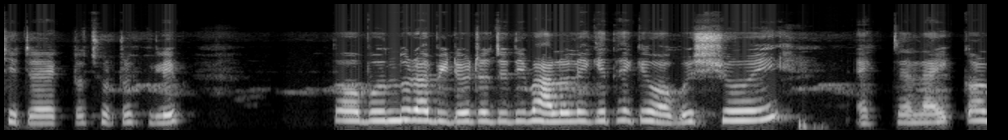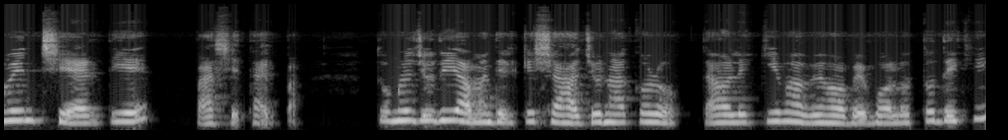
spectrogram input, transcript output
সেটা একটা ছোট ক্লিপ। তো বন্ধুরা, ভিডিওটা যদি ভালো লেগে থাকে অবশ্যই একটা লাইক, কমেন্ট, শেয়ার দিয়ে পাশে থাকবা। তোমরা যদি আমাদেরকে সাহায্য না করো, তাহলে কীভাবে হবে বলো তো দেখি।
